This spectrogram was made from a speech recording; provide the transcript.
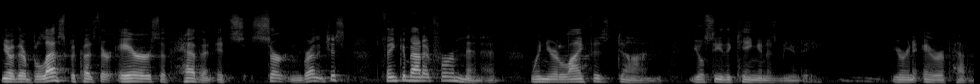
You know, they're blessed because they're heirs of heaven. It's certain. Brother, just think about it for a minute. When your life is done, you'll see the king in his beauty. You're an heir of heaven.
